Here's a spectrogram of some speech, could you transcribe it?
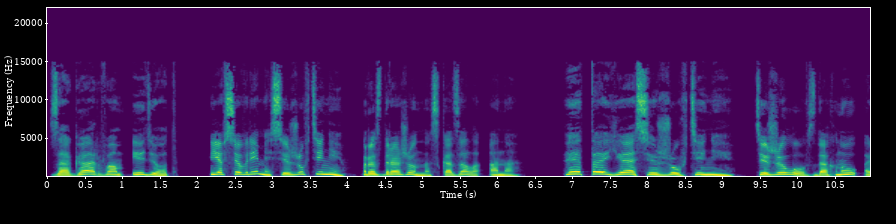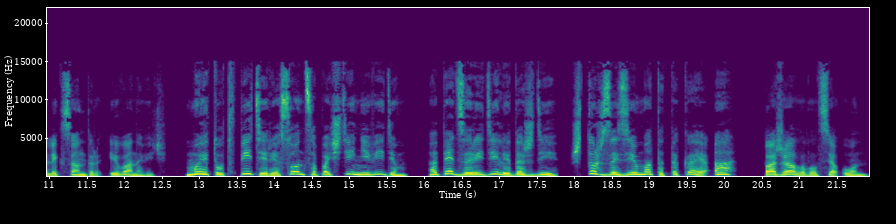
Загар вам идет». «Я все время сижу в тени», — раздраженно сказала она. «Это я сижу в тени», — тяжело вздохнул Александр Иванович. «Мы тут в Питере солнца почти не видим. Опять зарядили дожди. Что ж за зима-то такая, а?» Пожаловался он.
